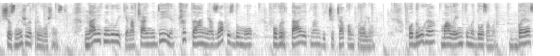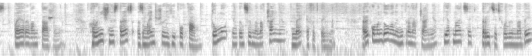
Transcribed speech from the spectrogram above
що знижує тривожність. Навіть невеликі навчальні дії, читання, запис думок повертають нам відчуття контролю. По-друге, маленькими дозами, без перевантаження. Хронічний стрес зменшує гіпокам, тому інтенсивне навчання неефективне. Рекомендоване мікронавчання 15-30 хвилин на день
